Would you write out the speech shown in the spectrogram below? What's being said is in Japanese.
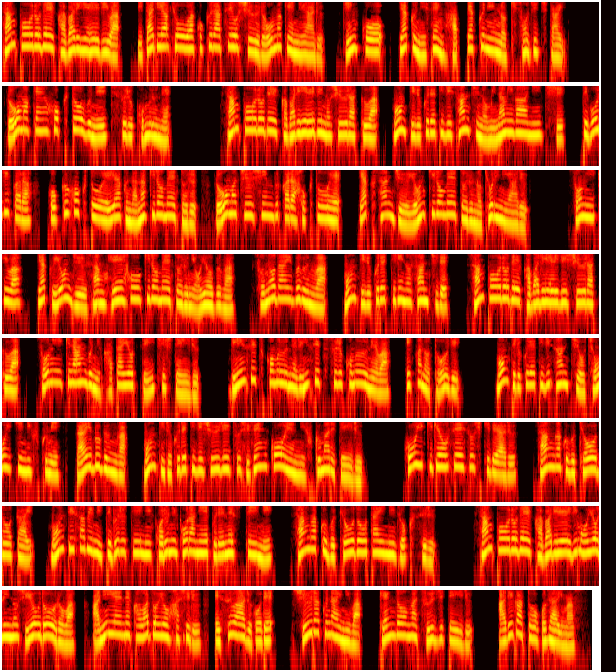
サンポーロ・デイ・カヴァリエーリは、イタリア共和国ラツィオ州ローマ県にある人口約2800人の基礎自治体。ローマ県北東部に位置するコムーネ。サンポーロ・デイ・カヴァリエーリの集落は、モンティルクレティリ山地の南側に位置し、テボリから北北東へ約 7km、ローマ中心部から北東へ約 34km の距離にある。村域は約43平方キロメートルに及ぶが、その大部分はモンティルクレティリの産地で、サンポーロデーカバリエリ集落は、村域南部に偏って位置している。隣接コムーネ隣接するコムーネは、以下の通り。モンティルクレティリ山地を町域に含み、大部分がモンティルクレティリ州立自然公園に含まれている。広域行政組織である山岳部共同体、モンティサビニティブルティーニコルニコラニエプレネスティーニ、山岳部共同体に属する。サンポーロデーカバリエリモよりの主要道路は、アニエーネ川沿いを走る SR5 で、集落内には県道が通じている。ありがとうございます。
